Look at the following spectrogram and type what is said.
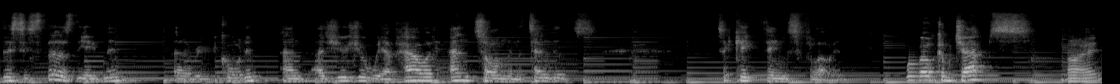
this is Thursday evening uh, recording, and as usual, we have Howard and Tom in attendance to keep things flowing. Welcome, chaps. Hi.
